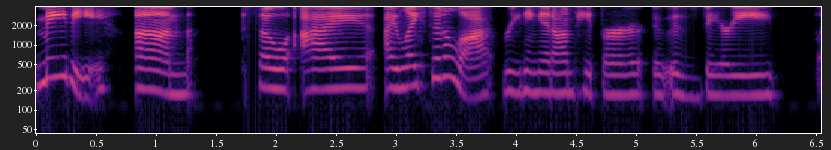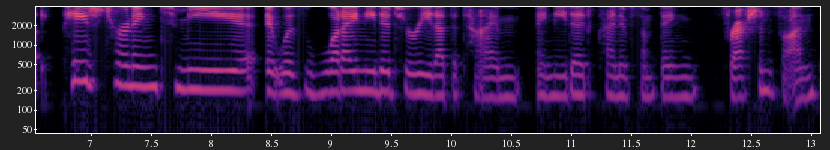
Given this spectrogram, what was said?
maybe. Um so I I liked it a lot reading it on paper. It was very like page turning to me. It was what I needed to read at the time. I needed kind of something fresh and fun.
